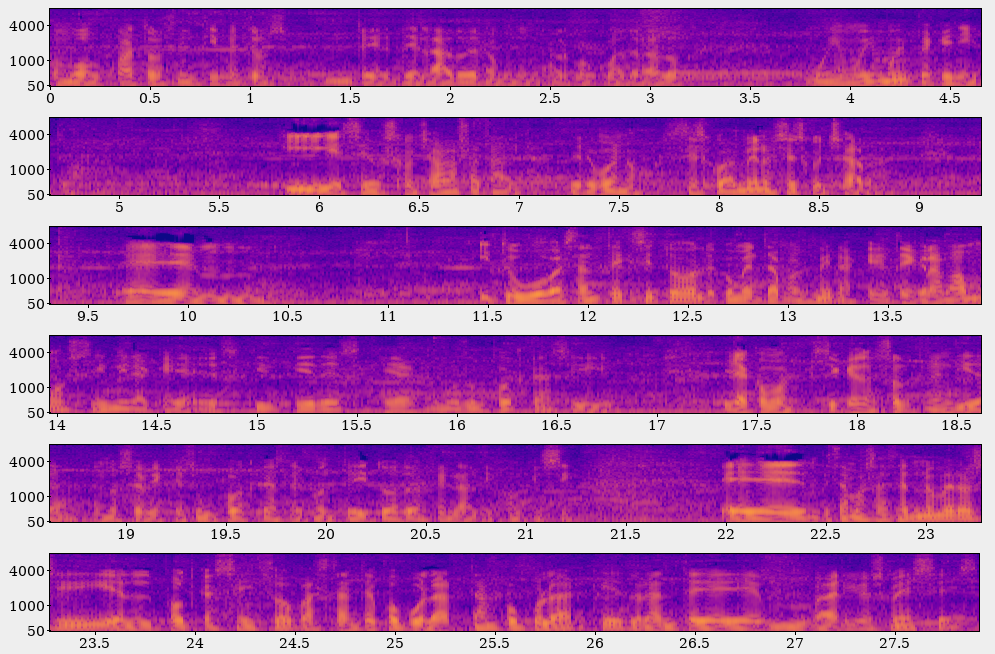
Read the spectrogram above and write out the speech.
como 4 centímetros de, lado, era un, algo cuadrado, muy, muy, muy pequeñito. Y se escuchaba fatal, pero bueno, al menos se escuchaba. Em, y tuvo bastante éxito, le comentamos, mira, que te grabamos y mira que, que quieres que hagamos un podcast y ella como se quedó sorprendida, no sabía que es un podcast, le conté y todo, al final dijo que sí. Eh, empezamos a hacer números y el podcast se hizo bastante popular, tan popular que durante varios meses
